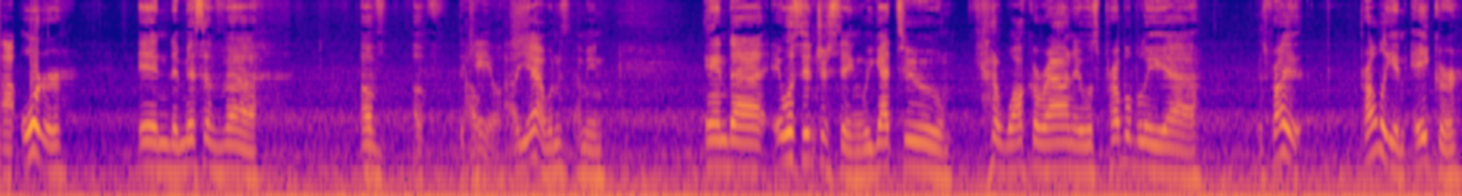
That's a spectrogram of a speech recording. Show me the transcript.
uh, order in the midst of uh, of of The chaos. Uh, yeah, when, I mean, and uh, it was interesting. We got to kind of walk around. It was probably uh, it's probably probably an acre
